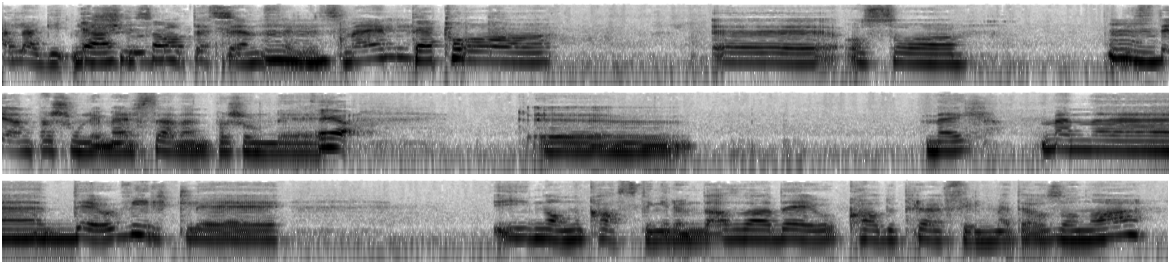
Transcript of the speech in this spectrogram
Jeg legger ikke noe skjul på at dette er en fellesmail. Det er topp. Og, eh, og så Hvis det er en personlig mail, så er det en personlig Ja. eh, mail. Men eh, det er jo virkelig i noen castingrunder. Altså, det er jo hva du prøvefilmer til og sånn òg.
